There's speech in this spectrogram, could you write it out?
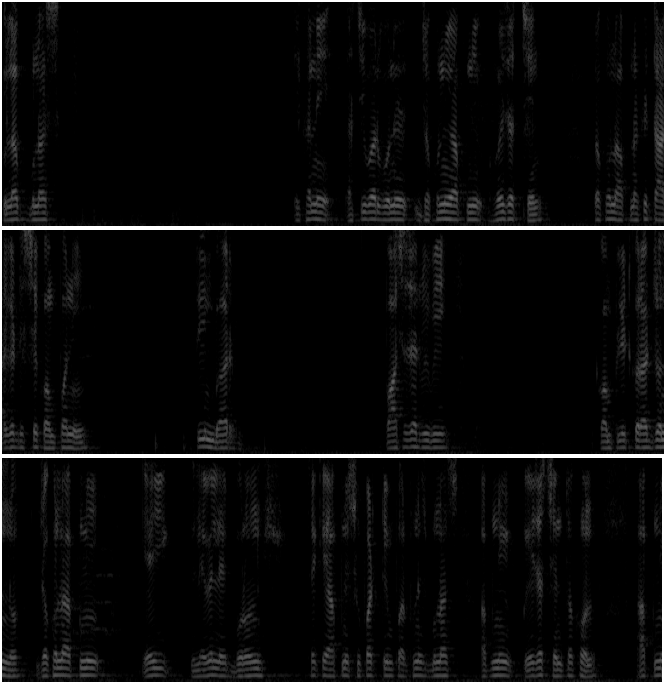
ক্লাব বোনাস এখানে অ্যাচিভার বনে যখনই আপনি হয়ে যাচ্ছেন, তখন আপনাকে টার্গেট দিচ্ছে কোম্পানি তিনবার। পাঁচ হাজার বিবি কমপ্লিট করার জন্য যখন আপনি এই লেভেলে ব্রোঞ্জ থেকে আপনি সুপার টিম পারফরমেন্স বোনাস আপনি পেয়ে যাচ্ছেন, তখন আপনি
